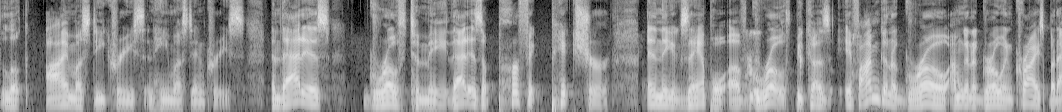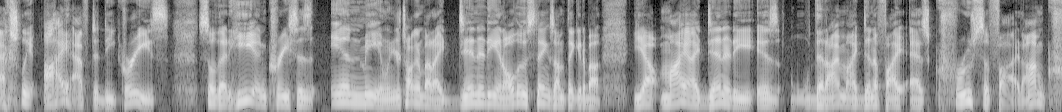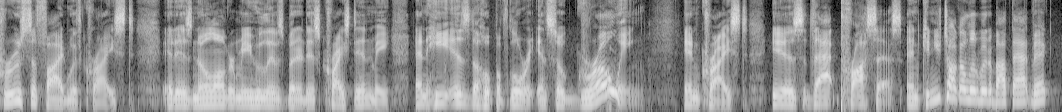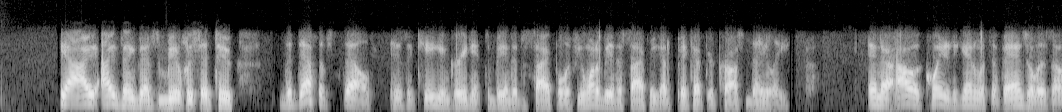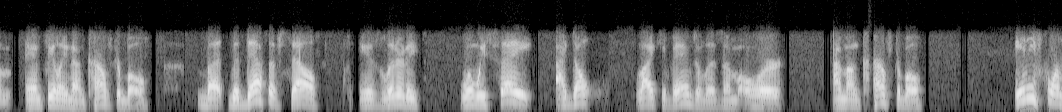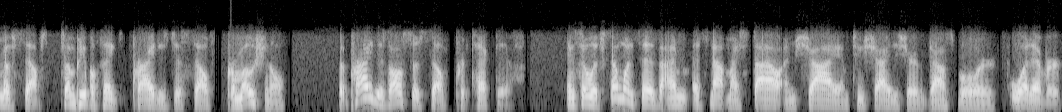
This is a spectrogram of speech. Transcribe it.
Look, I must decrease and he must increase. And that is growth to me. That is a perfect picture and the example of growth because if I'm going to grow, I'm going to grow in Christ, but actually I have to decrease so that he increases in me. And when you're talking about identity and all those things, I'm thinking about, yeah, my identity is that I'm identified as crucified. I'm crucified with Christ. It is no longer me who lives, but it is Christ in me. And he is the hope of glory. And so growing in Christ is that process. And can you talk a little bit about that, Vic? Yeah, I, I think that's beautifully said too. The death of self is a key ingredient to being a disciple. If you want to be a disciple, you got to pick up your cross daily. And uh, I'll equate it again with evangelism and feeling uncomfortable. But the death of self is literally when we say, I don't like evangelism or I'm uncomfortable, any form of self. Some people think pride is just self promotional, but pride is also self protective. And so if someone says I'm it's not my style, I'm shy, I'm too shy to share the gospel or whatever,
